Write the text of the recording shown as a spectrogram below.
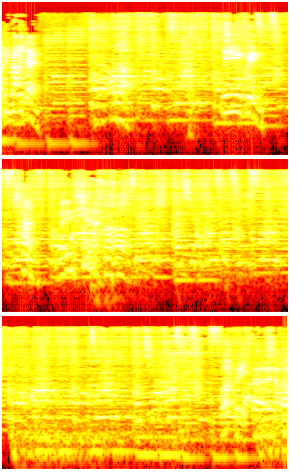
Aling bakit? Wala. Sino yung green? Yan. Galing siya. Oh, trace na ako.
